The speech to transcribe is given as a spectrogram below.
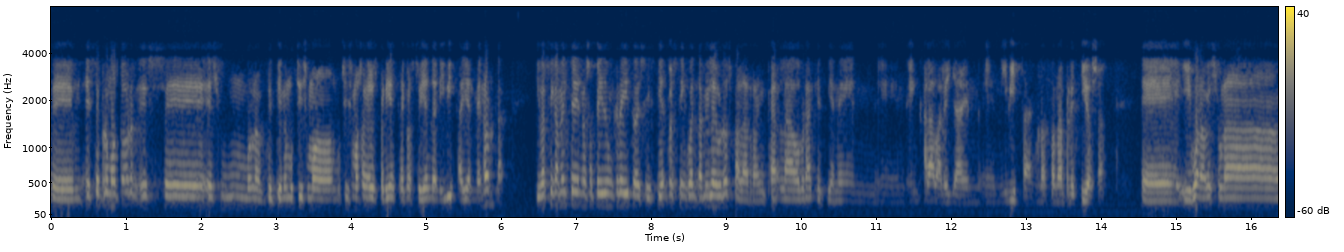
eh, este promotor es, eh, es un, bueno, que tiene muchísimo, muchísimos años de experiencia construyendo en Ibiza y en Menorca y básicamente nos ha pedido un crédito de 650.000 euros para arrancar la obra que tiene en, en, Calabalella, en, Ibiza, en una zona preciosa. Eh, y bueno, es una,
